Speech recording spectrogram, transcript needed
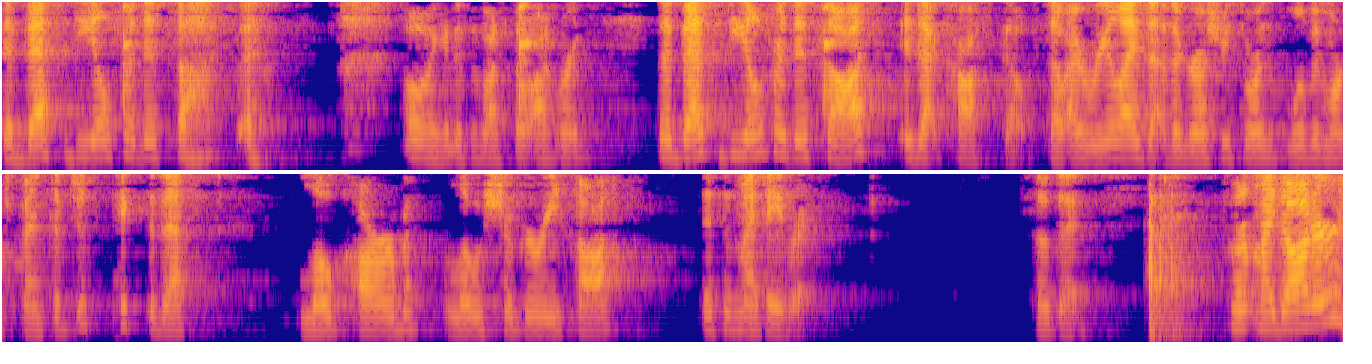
The best deal for this sauce. oh my goodness, this is so awkward. The best deal for this sauce is at Costco. So I realize at the grocery stores it's a little bit more expensive. Just pick the best low carb, low sugary sauce. This is my favorite. So good. It's what my daughter,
